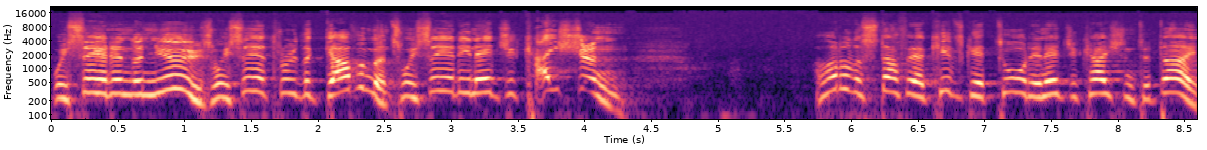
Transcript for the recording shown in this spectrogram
we see it in the news, we see it through the governments, we see it in education. A lot of the stuff our kids get taught in education today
